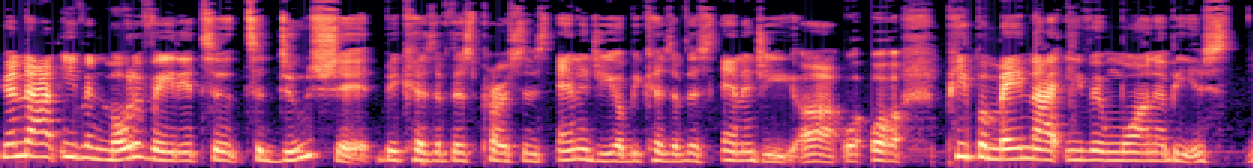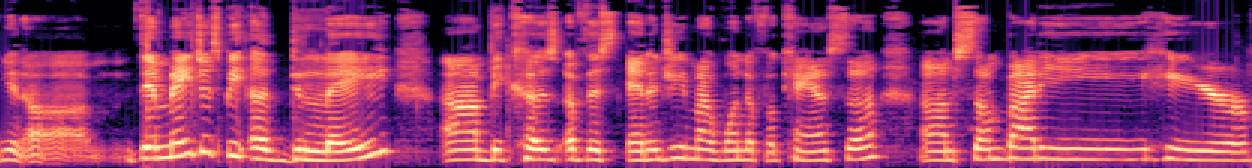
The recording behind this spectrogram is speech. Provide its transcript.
you're not even motivated to to do shit because of this person's energy or because of this energy uh, or, or people may not even want to be you know um, there may just be a delay um, because of this energy my wonderful Cancer. Um, somebody here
